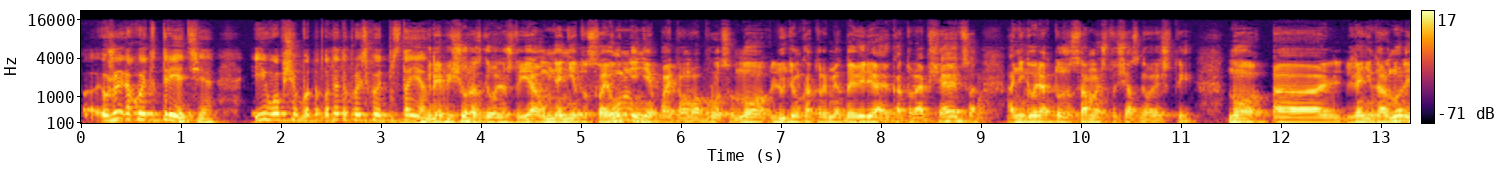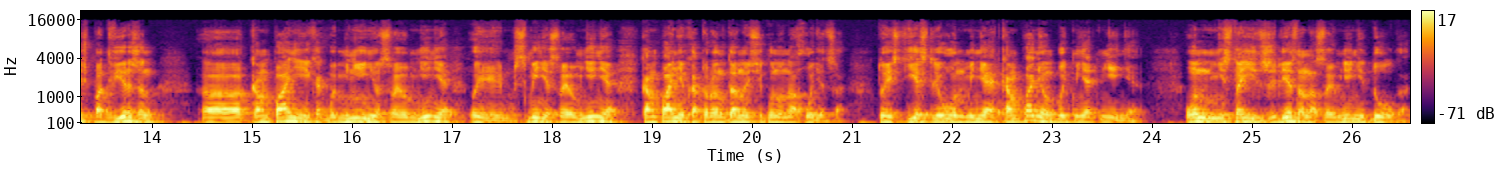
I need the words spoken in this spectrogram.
уже какое-то третье. И, в общем, вот, вот это происходит постоянно. Глеб, еще раз говорю, что я, у меня нету своего мнения по этому вопросу, но людям, которым я доверяю, которые общаются, они говорят то же самое, что сейчас говоришь ты. Но э, Леонид Арнольевич подвержен э, компании, как бы мнению своего мнения, ой, смене своего мнения компании, в которой он в данную секунду находится. То есть, если он меняет компанию, он будет менять мнение. Он не стоит железно на своем мнении долго.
